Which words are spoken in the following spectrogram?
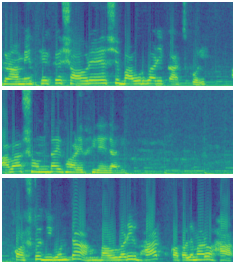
গ্রামে থেকে শহরে এসে বাবুর বাড়ি কাজ করি। আবার সন্ধ্যায় ঘরে ফিরে যাই। কষ্ট জীবনটা বাবুর বাড়ির ভাত, কপালে মারো হাত।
